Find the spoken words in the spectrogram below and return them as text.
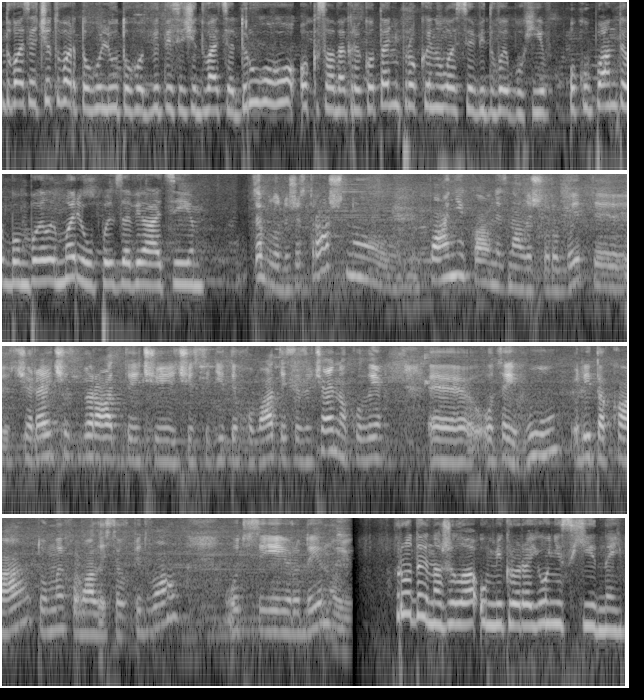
24 лютого 2022-го Оксана Крикотень прокинулася від вибухів. Окупанти бомбили Маріуполь з авіації. Це було дуже страшно, паніка, не знали, що робити, чи речі збирати, чи, чи сидіти, ховатися. Звичайно, коли е, оцей гул літака, то ми ховалися в підвал от всією родиною. Родина жила у мікрорайоні Східний.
